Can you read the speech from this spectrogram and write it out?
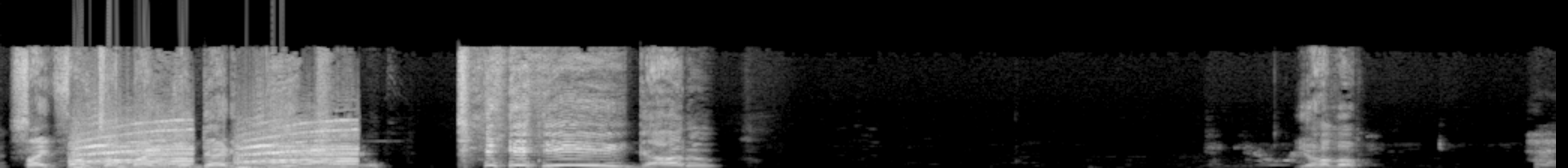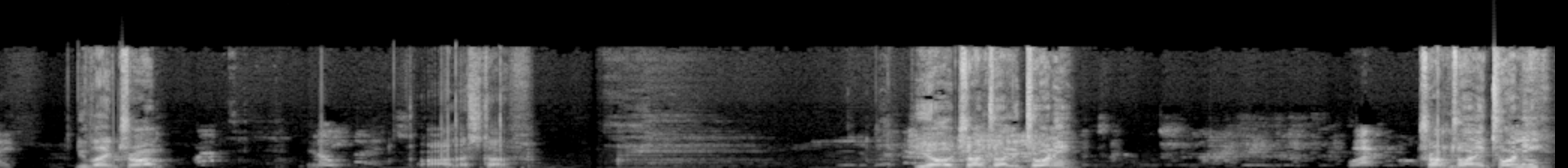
It's like fuck Trump, Biden your daddy, bitch. Got him. Yo, hello. Hey. You like Trump? Nope. Oh, that's tough. Yo, Trump 2020? What? Trump 2020?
